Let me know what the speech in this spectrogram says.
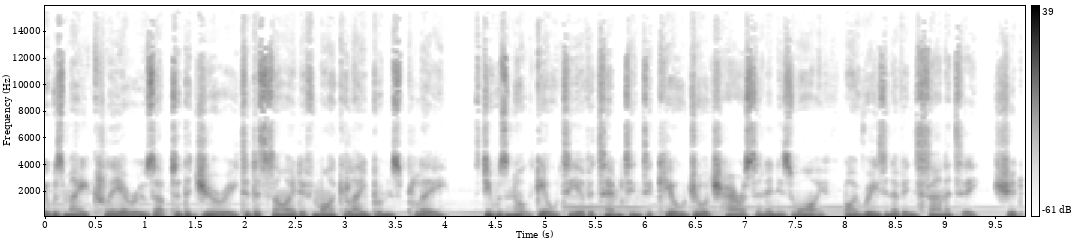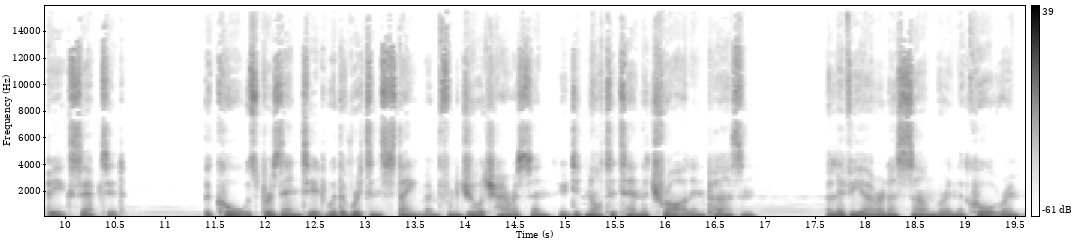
it was made clear it was up to the jury to decide if Michael Abrams' plea that he was not guilty of attempting to kill George Harrison and his wife by reason of insanity should be accepted. The court was presented with a written statement from George Harrison, who did not attend the trial in person. Olivia and her son were in the courtroom.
